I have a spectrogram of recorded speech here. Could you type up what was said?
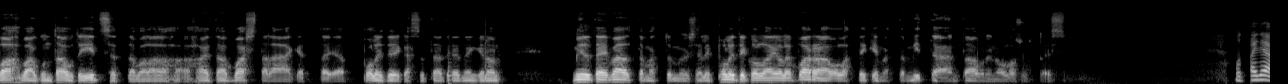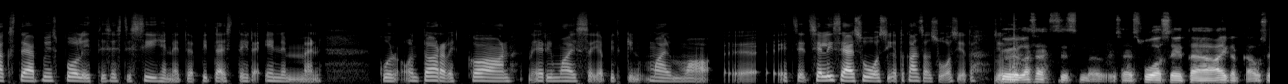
vahvaa kuin tauti itse tavallaan, haetaan vastalääkettä ja politiikassa tämä tietenkin on miltei välttämättömyys, eli poliitikolla ei ole varaa olla tekemättä mitään taudin olosuhteissa. Mutta ajaako tämä myös poliittisesti siihen, että pitäisi tehdä enemmän kun on tarvekaan eri maissa ja pitkin maailmaa, että se, se lisää suosiota, kansansuosiota. Kyllä, se, siis, se suosii tämä aikakausi,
